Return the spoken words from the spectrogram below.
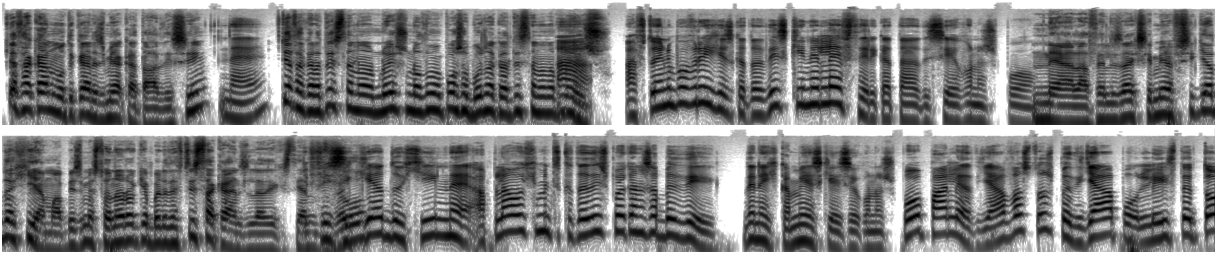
και θα κάνουμε ότι κάνεις μια κατάδυση ναι. και θα κρατήσεις την αναπνοή σου να δούμε πόσο μπορείς να κρατήσεις την αναπνοή Α, σου. αυτό είναι υποβρύχε καταδύσεις και είναι ελεύθερη κατάδυση, έχω να σου πω. Ναι, αλλά θέλεις να έχεις και μια φυσική αντοχή. Άμα μπεις μες στο νερό και μπερδευτείς, θα κάνεις δηλαδή χριστιανή του Θεού. Φυσική αντοχή, ναι. Απλά όχι με τις καταδύσεις που έκανα σαν παιδί. Δεν έχει καμία σχέση, έχω να σου πω. Πάλι αδιάβαστος. Παιδιά, απολύστε τον.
